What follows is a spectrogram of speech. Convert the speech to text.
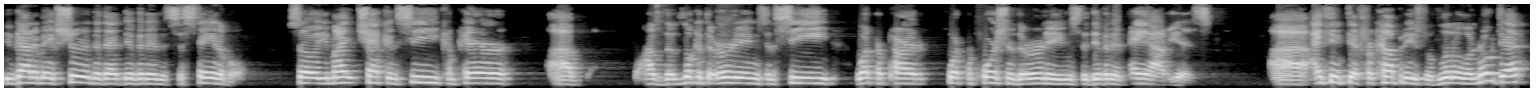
You've got to make sure that that dividend is sustainable. So you might check and see, compare, uh, the, look at the earnings and see what, what proportion of the earnings the dividend payout is. Uh, I think that for companies with little or no debt,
